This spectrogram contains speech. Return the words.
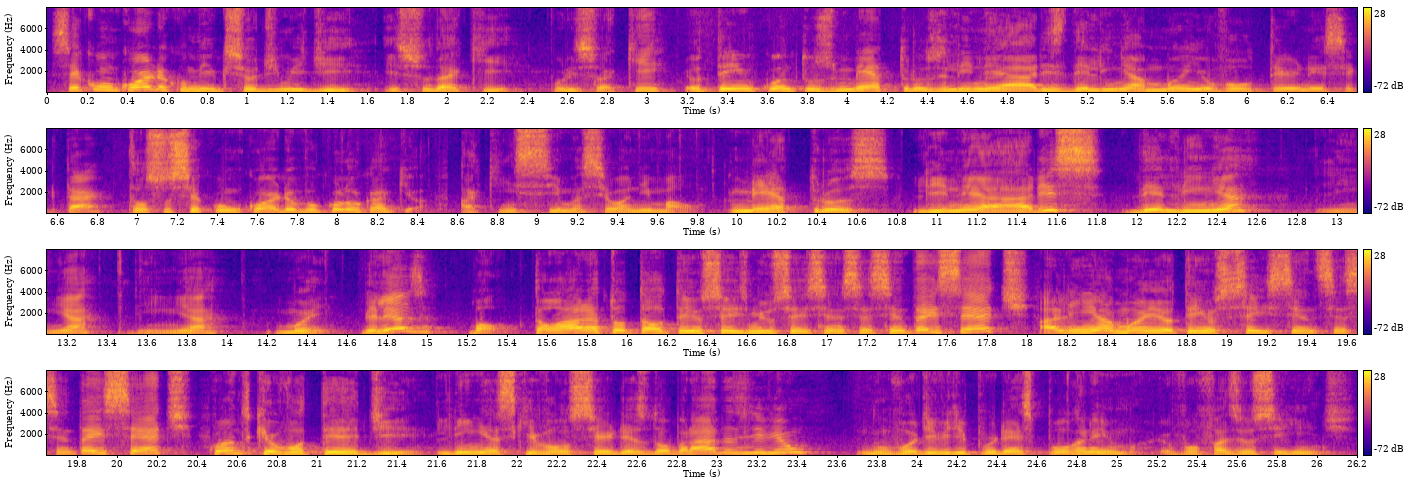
você concorda comigo que se eu dividir isso daqui por isso aqui, eu tenho quantos metros lineares de linha mãe eu vou ter nesse hectare? Então, se você concorda, eu vou colocar aqui, ó, aqui em cima, seu animal. Metros lineares de linha linha, linha, mãe. Beleza? Bom, então a área total eu tenho 6.667, a linha mãe eu tenho 667. Quanto que eu vou ter de linhas que vão ser desdobradas, Livião? Não vou dividir por 10 porra nenhuma. Eu vou fazer o seguinte,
